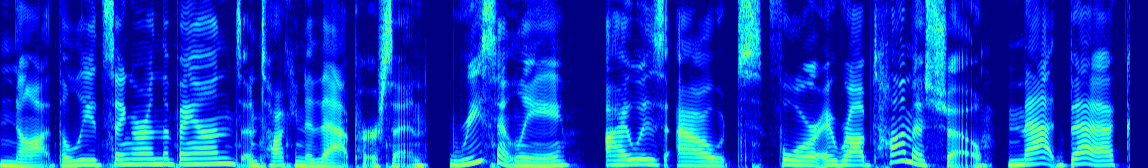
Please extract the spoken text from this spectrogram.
not the lead singer in the band and talking to that person. Recently, I was out for a Rob Thomas show. Matt Beck,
